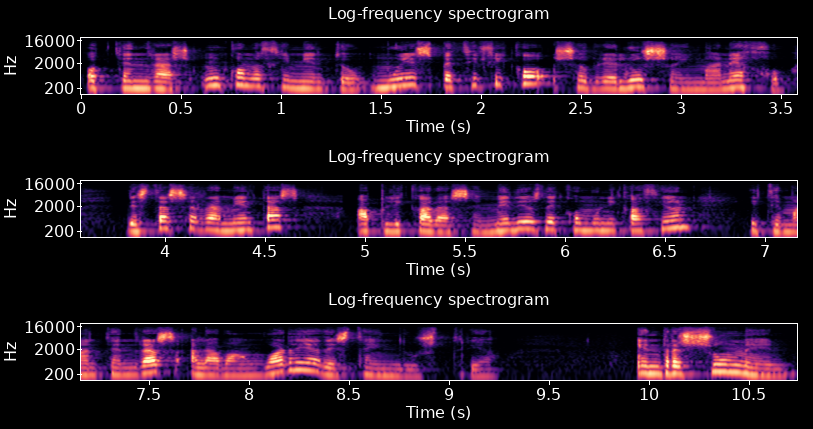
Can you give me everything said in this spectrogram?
obtendrás un conocimiento muy específico sobre el uso y manejo de estas herramientas aplicadas en medios de comunicación y te mantendrás a la vanguardia de esta industria. En resumen,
